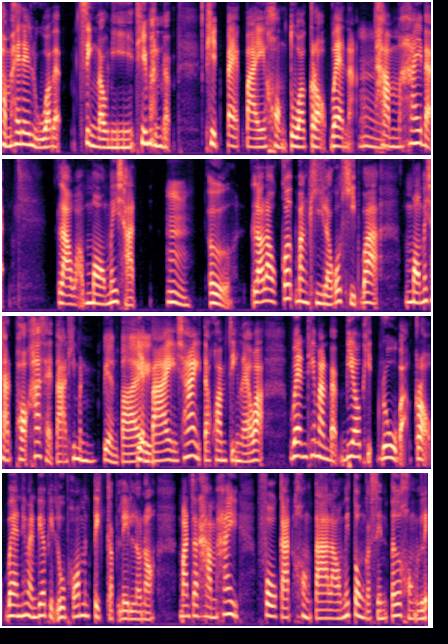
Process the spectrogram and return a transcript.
ทำให้ได้รู้ว่าแบบสิ่งเหล่านี้ที่มันแบบผิดแปลกไปของตัวกรอบแว่นอะทำให้แบบเราอะมองไม่ชัด อืม เออ แล้วเราก็บางทีเราก็คิดว่ามองไม่ชัด เพราะค่าสายตาที่มันเปลี่ยนไป เปลี่ยนไป ใช่ แต่ความจริงแล้วอะ แว่นที่มันแบบเบี้ยวผิดรูปอะกรอบแว่นที่มันเบี้ยวผิดรูป เพราะว่ามันติดกับเลนส์แล้วเนาะมันจะทำให้โฟกัสของตาเราไม่ตรงกับ center ของเล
